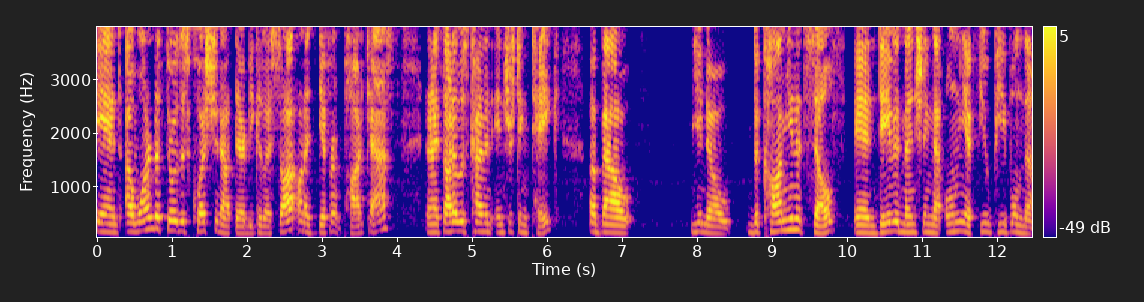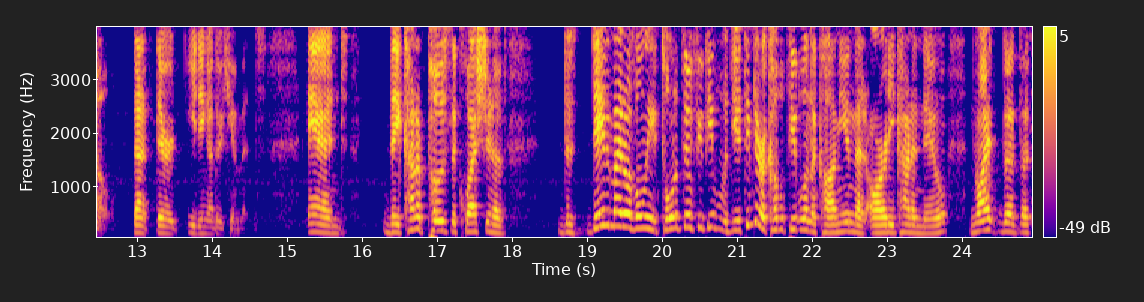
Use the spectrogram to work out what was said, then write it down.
And I wanted to throw this question out there because I saw it on a different podcast and I thought it was kind of an interesting take about, you know, the commune itself and David mentioning that only a few people know that they're eating other humans. And they kind of posed the question of does David might have only told it to a few people, but do you think there are a couple people in the commune that already kind of knew? My the the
